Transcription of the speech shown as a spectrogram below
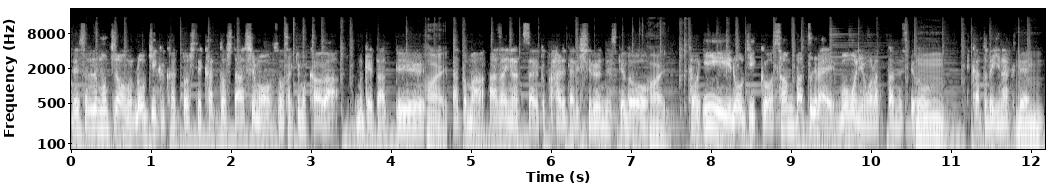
でそれでもちろんローキックカットしてカットした足もそのさっきも皮がむけたっていうはい。あとまああざになってたりとか腫れたりしてるんですけど、はい。多分いいローキックを3発ぐらいももにもらったんですけど、うん。カットできなくて、うん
